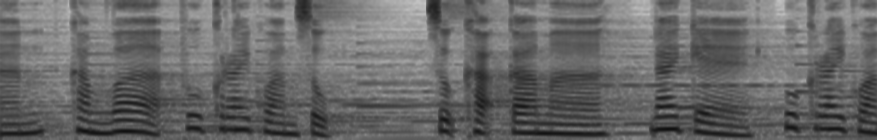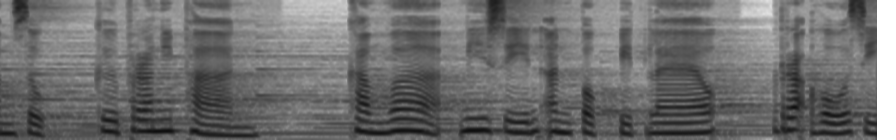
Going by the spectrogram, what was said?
นั้นคำว่าผู้ใคร่ความสุข สุขกามา ได้แก่ผู้ใคร่ความสุขคือพระนิพพานคำว่ามีศีลอันปกปิดแล้ว ระโหศี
